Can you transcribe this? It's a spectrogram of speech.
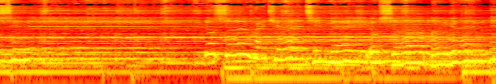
行。有时坏天气没有什么原因，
